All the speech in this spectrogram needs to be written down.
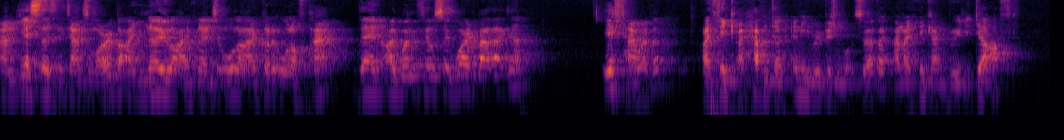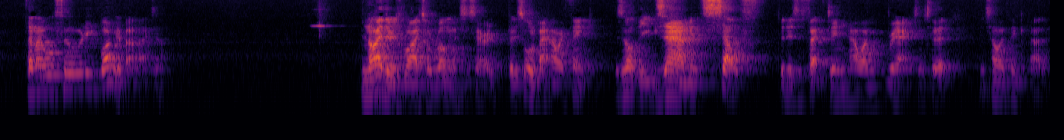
and yes, there's an exam tomorrow, but I know I've learned it all and I've got it all off pat, then I won't feel so worried about that exam. If, however, I think I haven't done any revision whatsoever and I think I'm really daft, then I will feel really worried about that exam. Neither is right or wrong necessarily, but it's all about how I think. It's not the exam itself that is affecting how I'm reacting to it, it's how I think about it.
